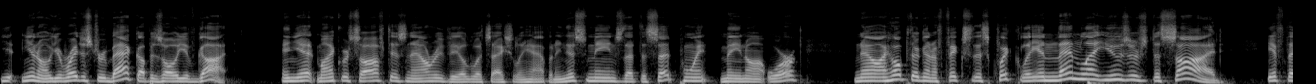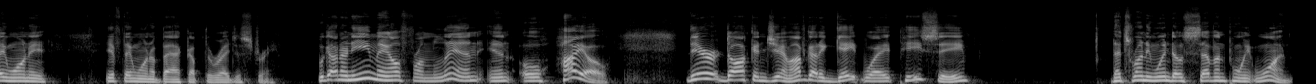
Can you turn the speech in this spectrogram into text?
you, you know, your registry backup is all you've got. And yet, Microsoft has now revealed what's actually happening. This means that the set point may not work. Now, I hope they're going to fix this quickly and then let users decide if they want to if they want to back up the registry. We got an email from Lynn in Ohio. Dear Doc and Jim, I've got a Gateway PC that's running Windows 7.1.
